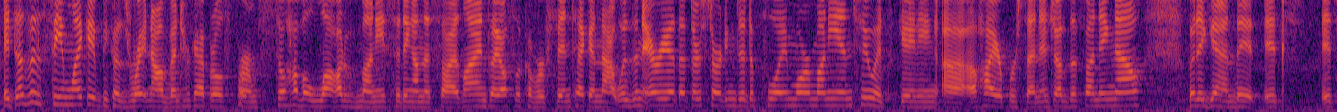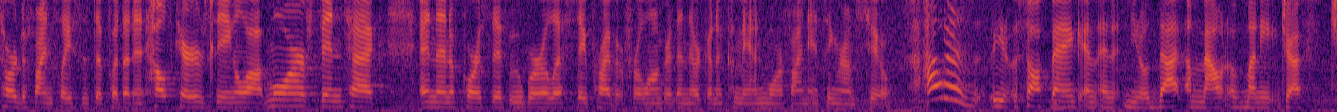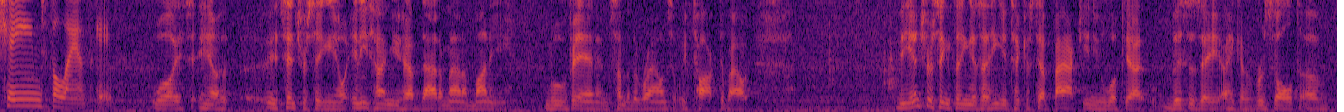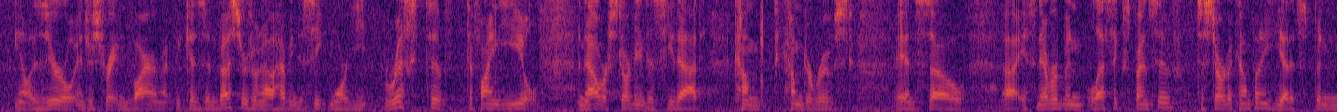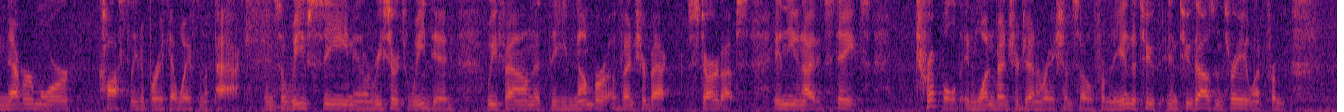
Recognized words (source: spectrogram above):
It doesn't seem like it because right now venture capitalist firms still have a lot of money sitting on the sidelines. I also cover fintech, and that was an area that they're starting to deploy more money into. It's gaining a, a higher percentage of the funding now. But again, they, it's it's hard to find places to put that in. Healthcare is seeing a lot more, fintech, and then of course if Uber or Lyft stay private for longer, then they're going to command more financing rounds too. How does you know SoftBank and, and you know that amount of money, Jeff, change the landscape? Well, it's you know, it's interesting. You know, anytime you have that amount of money move in, and some of the rounds that we've talked about. The interesting thing is, I think you take a step back and you look at this is a, I think, a result of you know a zero interest rate environment because investors are now having to seek more risk to, to find yield, and now we're starting to see that come to come to roost. And so, uh, it's never been less expensive to start a company, yet it's been never more costly to break away from the pack. And so we've seen, in a research we did, we found that the number of venture-backed startups in the United States tripled in one venture generation. So from the end of two, in 2003, it went from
